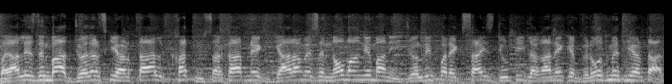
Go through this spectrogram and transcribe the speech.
बयालीस दिन बाद ज्वेलर्स की हड़ताल खत्म। सरकार ने 11 में से 9 मांगे मानी। ज्वेलरी पर एक्साइज ड्यूटी लगाने के विरोध में थी हड़ताल।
